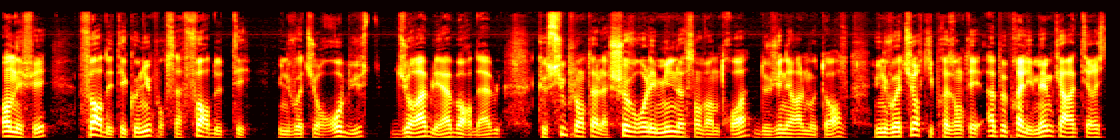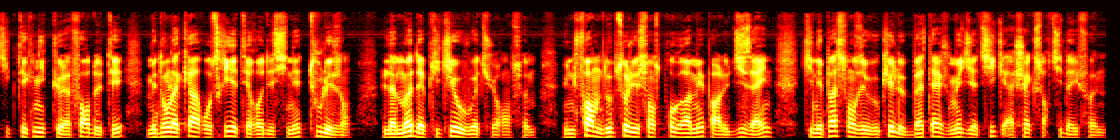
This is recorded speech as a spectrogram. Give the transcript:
En effet, Ford était connu pour sa Ford T, une voiture robuste, durable et abordable, que supplanta la Chevrolet 1923 de General Motors, une voiture qui présentait à peu près les mêmes caractéristiques techniques que la Ford T, mais dont la carrosserie était redessinée tous les ans. La mode appliquée aux voitures, en somme. Une forme d'obsolescence programmée par le design, qui n'est pas sans évoquer le battage médiatique à chaque sortie d'iPhone.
